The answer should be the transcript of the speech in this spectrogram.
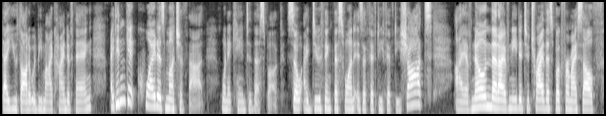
that you thought it would be my kind of thing. I didn't get quite as much of that when it came to this book. So I do think this one is a 50 50 shot. I have known that I've needed to try this book for myself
